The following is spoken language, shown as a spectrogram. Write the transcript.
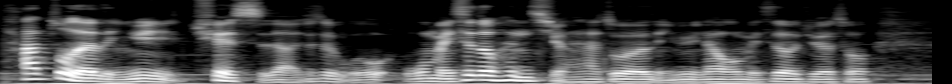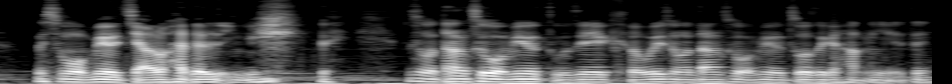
他做的领域确实啊，就是我我每次都很喜欢他做的领域，那我每次都觉得说，为什么我没有加入他的领域？对，为什么当初我没有读这些课？为什么当初我没有做这个行业？对，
